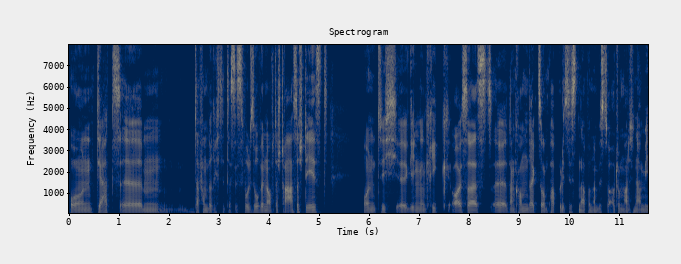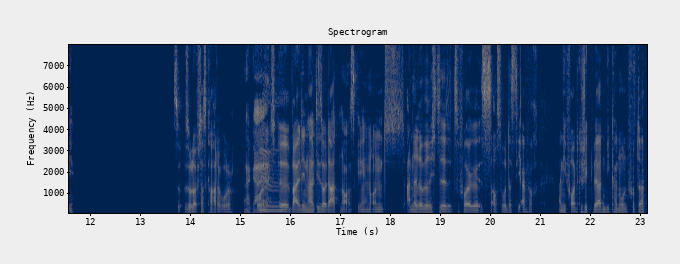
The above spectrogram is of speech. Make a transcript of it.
Und der hat ähm, davon berichtet, das ist wohl so, wenn du auf der Straße stehst und dich äh, gegen den Krieg äußerst, äh, dann kommen direkt so ein paar Polizisten ab und dann bist du automatisch in der Armee. So, so läuft das gerade wohl. Ah, geil. Und Mhm. äh, weil denen halt die Soldaten ausgehen. Und andere Berichte zufolge ist es auch so, dass die einfach an die Front geschickt werden, wie Kanonenfutter,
